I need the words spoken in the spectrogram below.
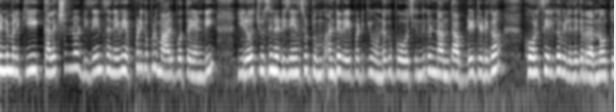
అండ్ మనకి కలెక్షన్లో డిజైన్స్ అనేవి ఎప్పటికప్పుడు మారిపోతాయండి. ఈరోజు చూసిన డిజైన్స్ టు అంటే రేపటికి ఉండకపోవచ్చు. ఎందుకంటే అంత అప్డేటెడ్గా హోల్సేల్గా వీళ్ళ దగ్గర రన్ అవుతూ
